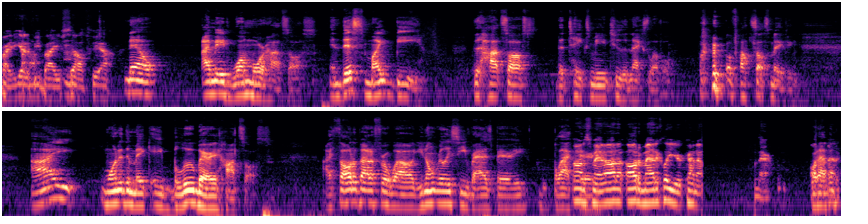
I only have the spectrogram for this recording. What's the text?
Right, you got to be by um, yourself. Yeah. Now, I made one more hot sauce, and this might be the hot sauce that takes me to the next level of hot sauce making. I wanted to make a blueberry hot sauce. I thought about it for a while. You don't really see raspberry, blackberry. Honest man, auto- automatically you're kind of there. What happened?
